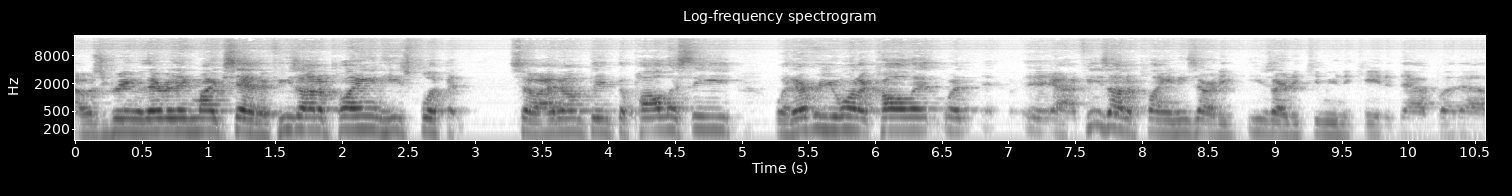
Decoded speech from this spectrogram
I was agreeing with everything Mike said. If he's on a plane, he's flipping. So I don't think the policy, whatever you want to call it, what, yeah, if he's on a plane, he's already he's already communicated that. But uh,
